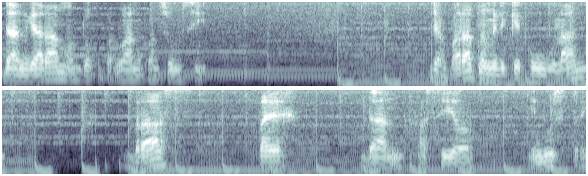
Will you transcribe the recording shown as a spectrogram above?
dan garam untuk keperluan konsumsi. Jawa Barat memiliki keunggulan beras, teh, dan hasil industri.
